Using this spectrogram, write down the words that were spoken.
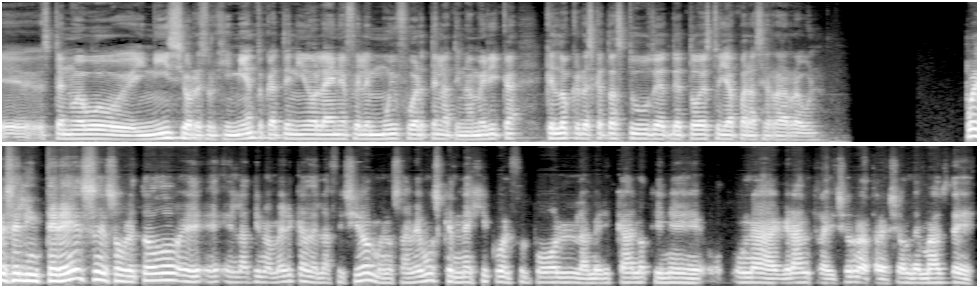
eh, este nuevo inicio, resurgimiento que ha tenido la NFL muy fuerte en Latinoamérica. ¿Qué es lo que rescatas tú de, todo esto ya para cerrar, Raúl? Pues el interés, eh, sobre todo eh, en Latinoamérica, de la afición. Bueno, sabemos que en México el fútbol americano tiene una gran tradición, una tradición de más de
